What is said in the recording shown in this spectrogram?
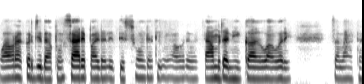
वावराकडे जिथं आपण सारे पाडले ते सोंड्यातले वावर आहे तांबडा ही काळ वावर आहे. चला आता.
